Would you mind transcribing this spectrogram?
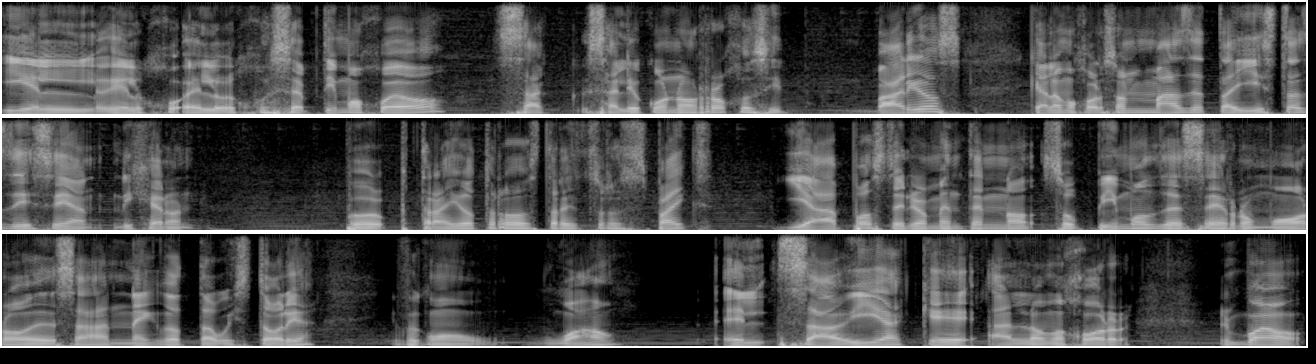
Y el, el el ju- séptimo juego sa- salió con unos rojos y varios que a lo mejor son más detallistas decían, dijeron, "Por- trae otros, trae otros spikes. Ya posteriormente no, supimos de ese rumor o de esa anécdota o historia y fue como, wow. Él sabía que a lo mejor, bueno,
